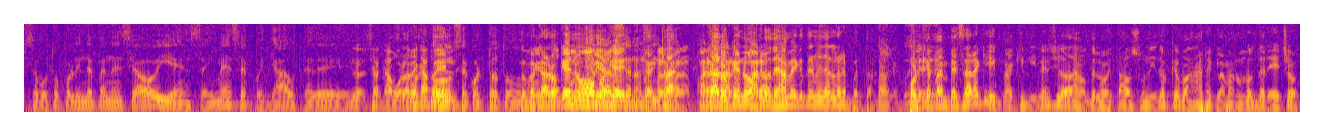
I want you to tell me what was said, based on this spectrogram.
se votó por la independencia hoy y en seis meses, pues ya ustedes. No, se acabó la cortó-. Se cortó todo. No, pues claro que no, porque no, no, cla- para, cla- para, para, claro que no, pero déjame que termine la respuesta. Dale, pues, porque eh, para empezar aquí aquí viven ciudadanos de los Estados Unidos que van a reclamar unos derechos,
